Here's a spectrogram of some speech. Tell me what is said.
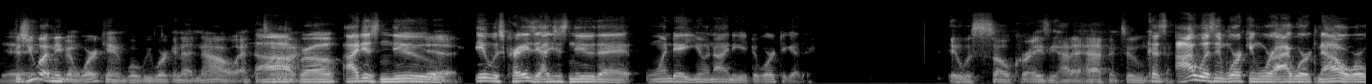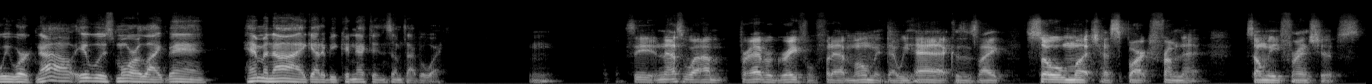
because yeah. you wasn't even working where we working at now at the nah, time, bro. I just knew yeah. it was crazy. I just knew that one day you and I needed to work together it was so crazy how that happened too. Because I wasn't working where I work now or where we work now. It was more like, man, him and I got to be connected in some type of way. Mm. See, and that's why I'm forever grateful for that moment that we had because it's like so much has sparked from that. So many friendships,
